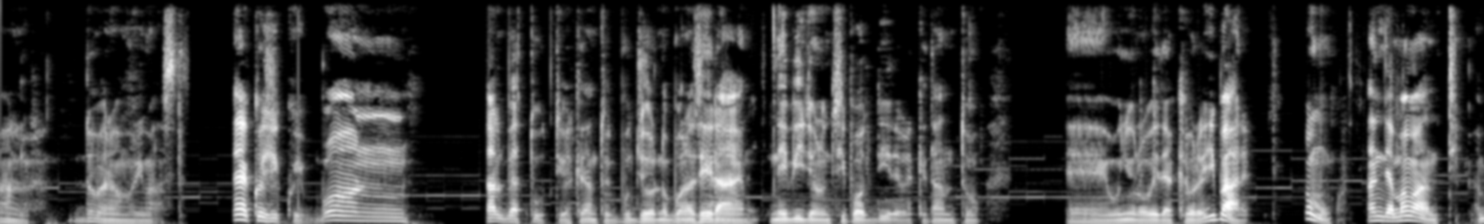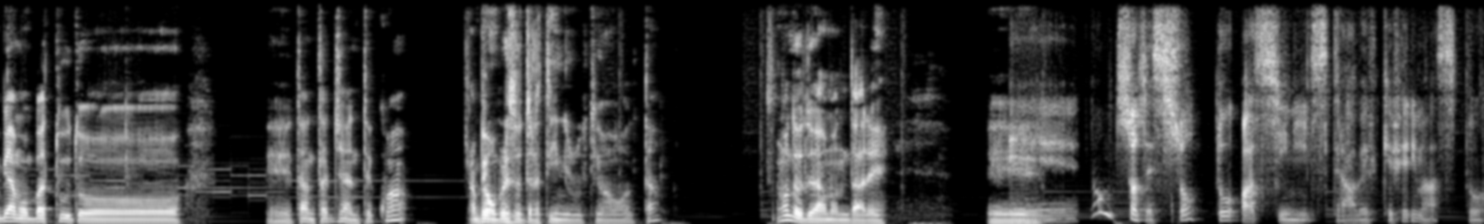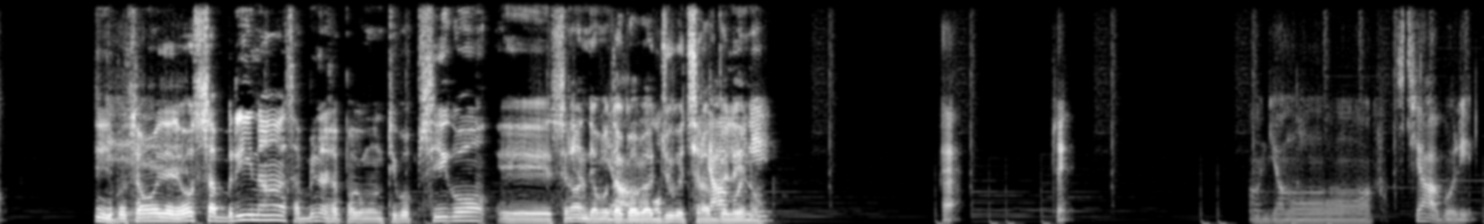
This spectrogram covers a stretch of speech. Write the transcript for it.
Allora, dove eravamo rimasti? Eccoci qui, buon salve a tutti, perché tanto il buongiorno, buonasera eh, nei video non si può dire perché tanto eh, ognuno vede a che ora gli pare. Comunque, andiamo avanti, abbiamo battuto eh, tanta gente qua, abbiamo preso Tratini l'ultima volta. Ma dove dovevamo andare? Eh, Eh, non so se sotto o a sinistra, perché c'è rimasto. Sì, possiamo vedere o Sabrina, Sabrina c'ha Pokémon tipo Psico e se no andiamo da abbiamo Coca giù che ce l'ha veleno. Eh, sì. Andiamo a Fuziapoli.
